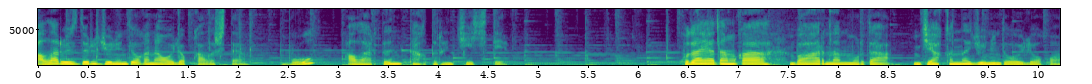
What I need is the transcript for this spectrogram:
алар өздөрү жөнүндө гана ойлоп калышты. Бул алардын тагдырын чечти. Кудай адамга баарынан мурда жакыны жөнүндө ойлоого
